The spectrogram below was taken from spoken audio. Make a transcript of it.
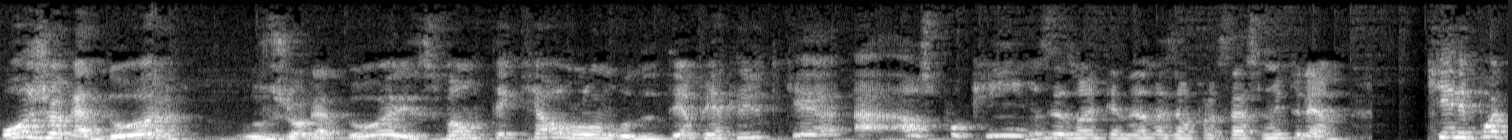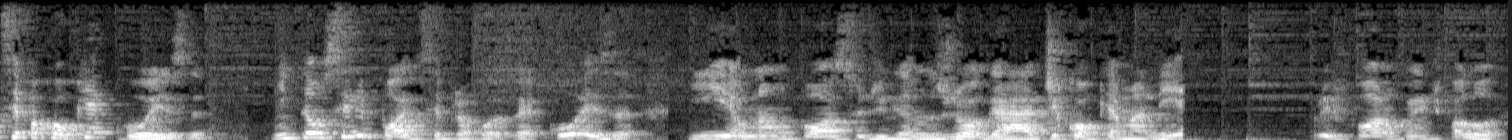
o jogador os jogadores vão ter que, ao longo do tempo, e acredito que aos pouquinhos eles vão entendendo, mas é um processo muito lento, que ele pode ser para qualquer coisa. Então, se ele pode ser para qualquer coisa, e eu não posso, digamos, jogar de qualquer maneira, e fórum, como a gente falou,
